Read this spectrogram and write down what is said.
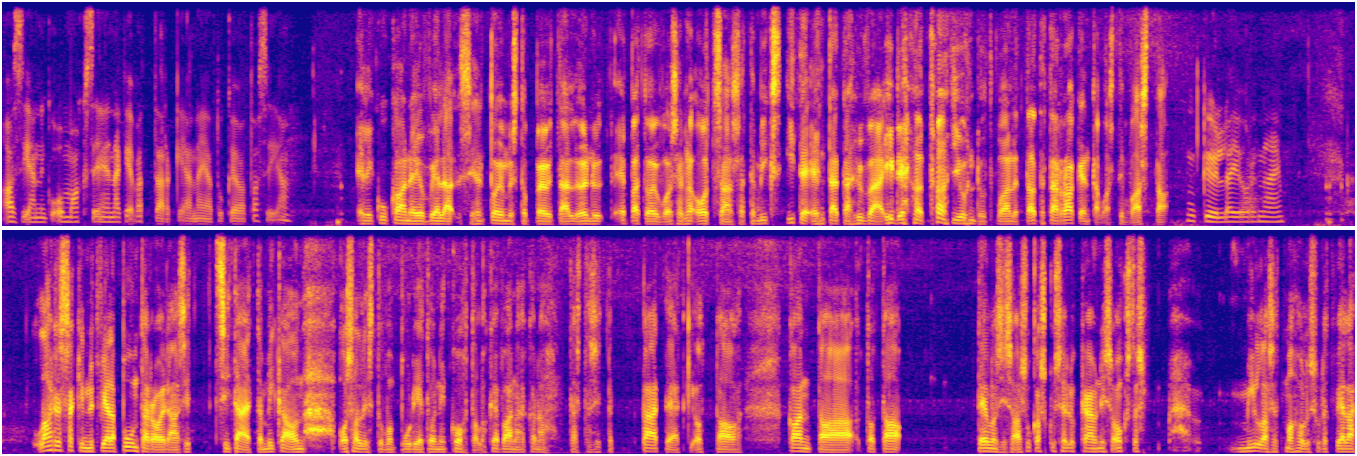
asian niin omakseen ja näkevät tärkeänä ja tukevat asiaa. Eli kukaan ei ole vielä siihen toimistopöytään lyönyt epätoivoisena otsansa, että miksi itse en tätä hyvää ideaa tajunnut, vaan että otetaan rakentavasti vastaan. Kyllä, juuri näin. Lahdessakin nyt vielä puntaroidaan sit sitä, että mikä on osallistuvan budjetoinnin kohtalo kevään aikana. Tästä sitten päättäjätkin ottaa kantaa. Tota, teillä on siis asukaskysely käynnissä. Onko tässä millaiset mahdollisuudet vielä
